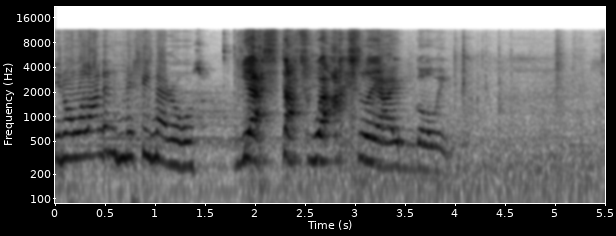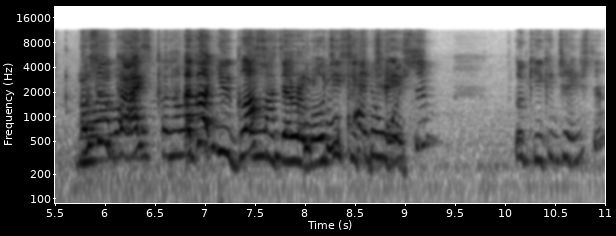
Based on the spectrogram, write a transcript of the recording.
You know, well, I'm Misty Meadows. yes, that's where actually I'm going. You Also, know what, I guys, I got new glasses. land They're emojis. You can change them. Look, you can change them.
